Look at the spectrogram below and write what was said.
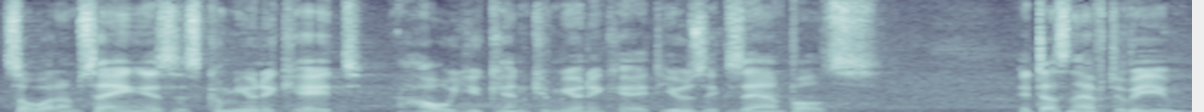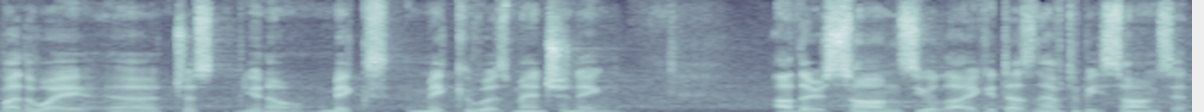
so what I'm saying is, is communicate how you can communicate. Use examples. It doesn't have to be, by the way, uh, just you know, mix. Mick was mentioning other songs you like. It doesn't have to be songs that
